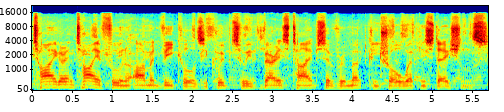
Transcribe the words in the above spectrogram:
Tiger and Typhoon armored vehicles equipped with various types of remote control weapon stations.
